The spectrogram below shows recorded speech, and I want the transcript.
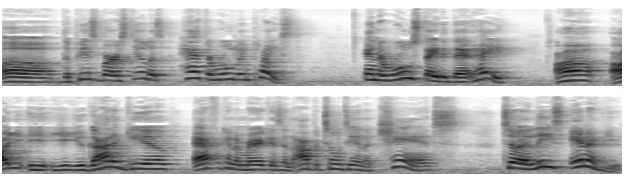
of the Pittsburgh Steelers had the rule in place, and the rule stated that hey, uh, all you you, you got to give African Americans an opportunity and a chance to at least interview.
